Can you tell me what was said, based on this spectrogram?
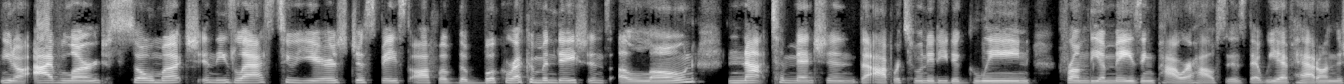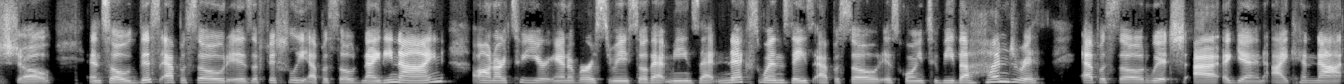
you know, I've learned so much in these last two years just based off of the book recommendations alone, not to mention the opportunity to glean from the amazing powerhouses that we have had on the show. And so this episode is officially episode 99 on our two year anniversary. So that means that next Wednesday's episode is going to be the 100th episode, which I, again, I cannot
